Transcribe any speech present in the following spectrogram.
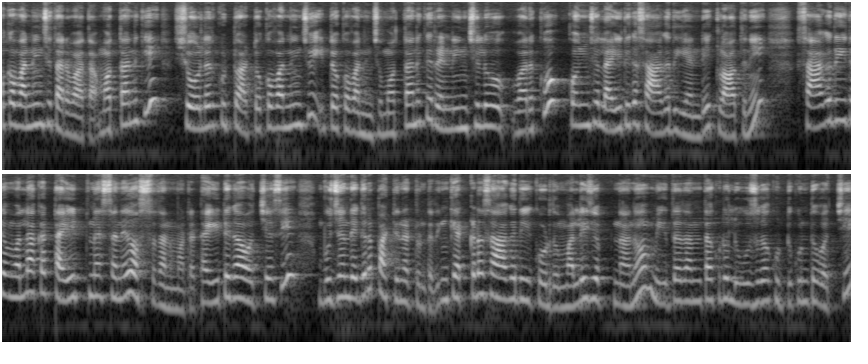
ఒక వన్ ఇంచ్ తర్వాత మొత్తానికి షోల్డర్ కుట్టు అటు ఒక వన్ ఇంచు ఇటు ఒక వన్ ఇంచు. మొత్తానికి రెండు ఇంచులు వరకు కొంచెం లైట్గా సాగదీయండి క్లాత్ని. సాగదీయటం వల్ల అక్కడ టైట్నెస్ అనేది వస్తుంది అనమాట టైట్గా వచ్చేసి భుజం దగ్గర పట్టినట్టు ఉంటుంది ఇంకెక్కడ సాగదీయకూడదు. మళ్ళీ చెప్తున్నాను మిగతాదంతా కూడా లూజ్గా కుట్టుకుంటూ వచ్చి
